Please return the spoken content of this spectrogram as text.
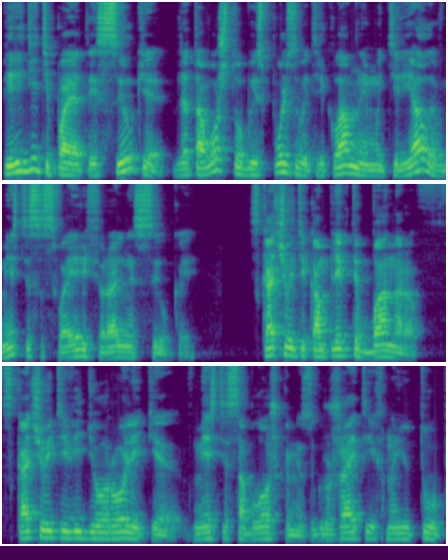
Перейдите по этой ссылке для того, чтобы использовать рекламные материалы вместе со своей реферальной ссылкой. Скачивайте комплекты баннеров, скачивайте видеоролики вместе с обложками, загружайте их на YouTube,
